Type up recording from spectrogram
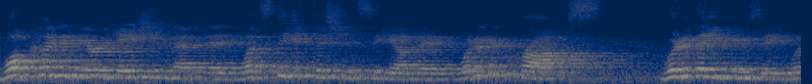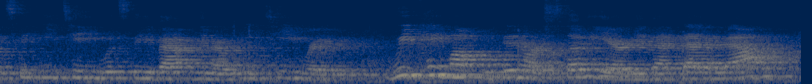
What kind of irrigation method? What's the efficiency of it? What are the crops? What are they using? What's the ET? What's the evap, you know, ET rate? We came up within our study area that that amount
